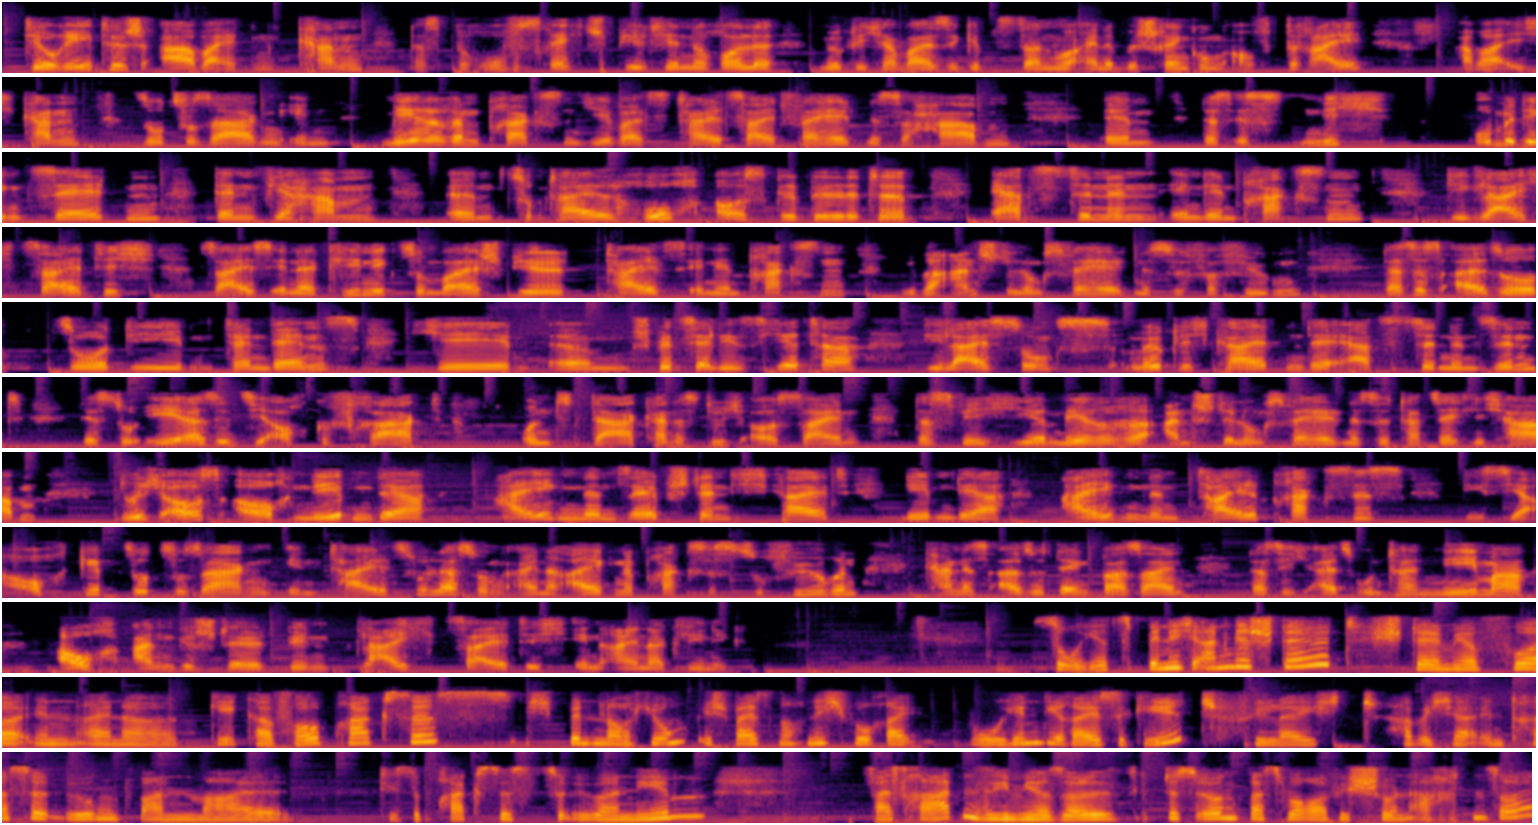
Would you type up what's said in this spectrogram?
theoretisch arbeiten kann. Das Berufsrecht spielt hier eine Rolle. Möglicherweise gibt es da nur eine Beschränkung auf drei. Aber ich kann sozusagen in mehreren Praxen jeweils Teilzeitverhältnisse haben. Ähm, das ist nicht unbedingt selten, denn wir haben ähm, zum Teil hoch ausgebildete Ärztinnen in den Praxen, die gleichzeitig, sei es in der Klinik zum Beispiel, teils in den Praxen über Anstellungsverhältnisse verfügen. Das ist also so die Tendenz, je ähm, spezialisierter die Leistungsmöglichkeiten der Ärztinnen sind, desto eher sind sie auch gefragt und da kann es durchaus sein, dass wir hier mehrere Anstellungsverhältnisse tatsächlich haben. Durchaus auch neben der eigenen Selbstständigkeit, neben der eigenen Teilpraxis, die es ja auch gibt, sozusagen in Teilzulassung eine eigene Praxis zu führen, kann es also denkbar sein, dass ich als Unternehmer auch angestellt bin, gleichzeitig in einer Klinik. So, jetzt bin ich angestellt. Ich stelle mir vor, in einer GKV-Praxis. Ich bin noch jung. Ich weiß noch nicht, wo wohin die Reise geht. Vielleicht habe ich ja Interesse, irgendwann mal diese Praxis zu übernehmen. Was raten Sie mir? Soll, gibt es irgendwas, worauf ich schon achten soll?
